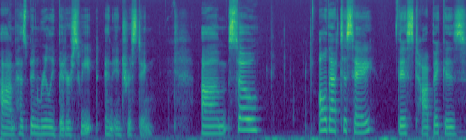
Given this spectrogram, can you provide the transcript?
um, has been really bittersweet and interesting. Um, so, all that to say, this topic is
